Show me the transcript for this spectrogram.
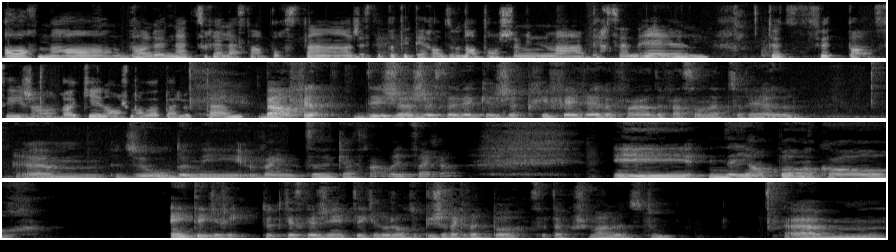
hors norme, dans le naturel à 100%? Je sais pas, t'étais rendu où dans ton cheminement personnel? T'as tout de suite pensé, genre, OK, non, je m'en vais pas à l'hôpital? Ben, en fait, déjà, je savais que je préférais le faire de façon naturelle. Euh, du haut de mes 24 ans, 25 ans. Et n'ayant pas encore intégré tout ce que j'ai intégré aujourd'hui, puis je regrette pas cet accouchement-là du tout. Euh,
